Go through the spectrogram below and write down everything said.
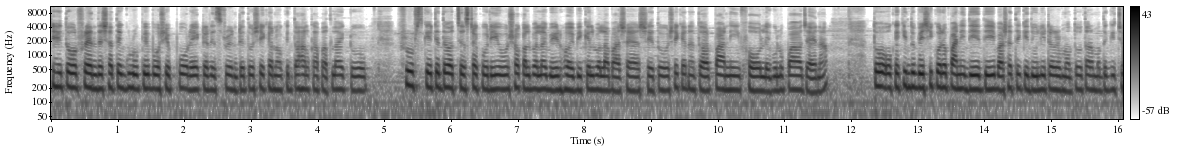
যেহেতু ওর ফ্রেন্ডদের সাথে গ্রুপে বসে পড়ে একটা রেস্টুরেন্টে তো সেখানেও কিন্তু হালকা পাতলা একটু ফ্রুটস কেটে দেওয়ার চেষ্টা করি। ও সকালবেলা বের হয়, বিকেলবেলা বাসায় আসে, তো সেখানে তো আর পানি, ফল এগুলো পাওয়া যায় না। তো ওকে কিন্তু বেশি করে পানি দিয়ে দিই, বাসা থেকে দুই লিটারের মতো, তার মধ্যে কিছু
